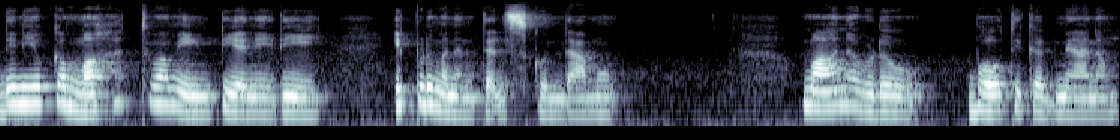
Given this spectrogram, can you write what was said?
దీని యొక్క మహత్వం ఏంటి అనేది ఇప్పుడు మనం తెలుసుకుందాము. మానవుడు భౌతిక జ్ఞానం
